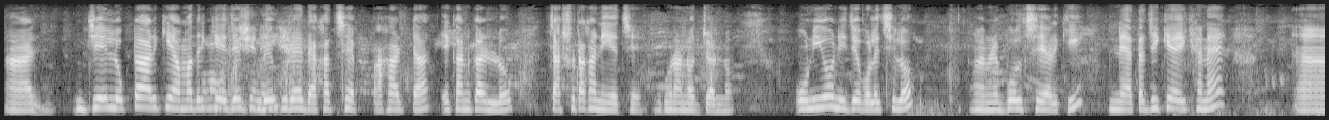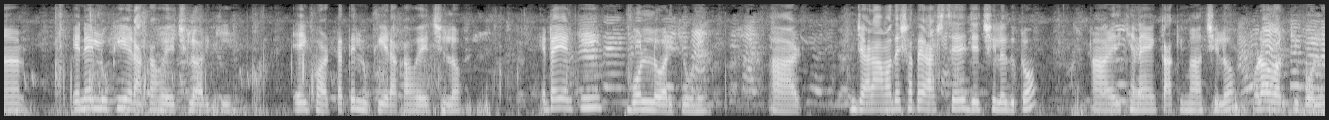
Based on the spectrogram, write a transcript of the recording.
আর যে লোকটা আর কি আমাদেরকে যে ঘুরে ঘুরে দেখাচ্ছে পাহাড়টা এখানকার লোক চারশো টাকা নিয়েছে ঘোরানোর জন্য। উনিও নিজে বলেছিল মানে বলছে আর কি নেতাজিকে এখানে আহ, এনে লুকিয়ে রাখা হয়েছিল আর কি এই ঘরটাতে লুকিয়ে রাখা হয়েছিল। এটাই আর কি বলল আর কি উনি। আর যারা আমাদের সাথে আসছে যে ছেলে দুটো আর এখানে কাকিমা ছিল ওরাও আর কি বলল।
